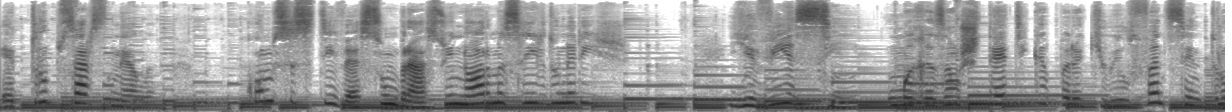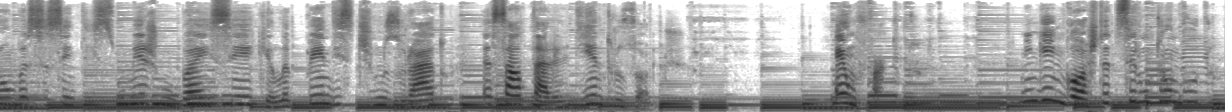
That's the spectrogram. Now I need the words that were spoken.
é tropeçar-se nela, como se se tivesse um braço enorme a sair do nariz. E havia sim uma razão estética para que o elefante sem tromba se sentisse mesmo bem sem aquele apêndice desmesurado a saltar-lhe de entre os olhos. É um facto. Ninguém gosta de ser um trombudo.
